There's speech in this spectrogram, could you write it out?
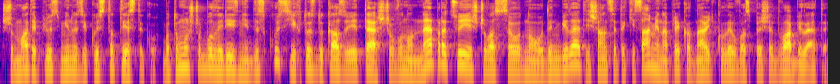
щоб мати плюс-мінус якусь статистику. Бо тому, що були різні дискусії, хтось доказує те, що воно не працює, що у вас все одно один білет, і шанси такі самі, наприклад, навіть коли у вас пише два білети.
